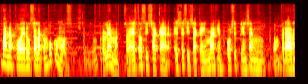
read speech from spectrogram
van a poder usar la compu como sin ningún problema. O sea, esto sí saca, ese sí saca imagen, por si piensan comprar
